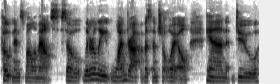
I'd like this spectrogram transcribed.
potent in small amounts. So literally one drop of essential oil can do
